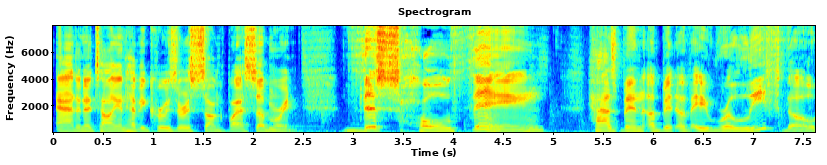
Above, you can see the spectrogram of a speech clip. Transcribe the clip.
and an Italian heavy cruiser is sunk by a submarine. This whole thing has been a bit of a relief, though,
